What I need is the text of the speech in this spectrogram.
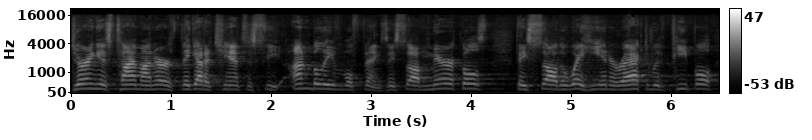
during his time on earth, they got a chance to see unbelievable things. They saw miracles, they saw the way he interacted with people,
